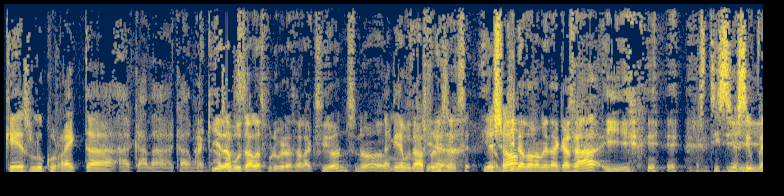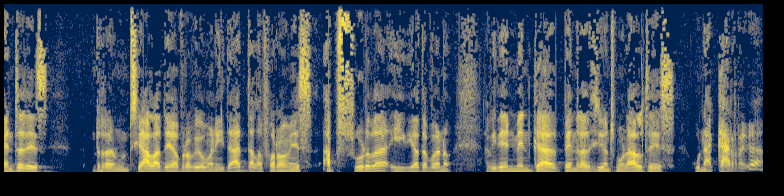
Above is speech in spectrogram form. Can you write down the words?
què és el correcte a cada, a cada moment. Aquí he de votar les properes eleccions, no? Aquí he de votar les properes eleccions. I això... Amb quina dona m'he de casar i... Hosti, si, I... si ho penses és renunciar a la teva pròpia humanitat de la forma més absurda i idiota. Bueno, evidentment que prendre decisions morals és una càrrega,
